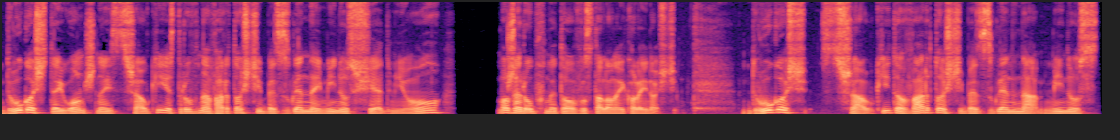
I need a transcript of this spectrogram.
Długość tej łącznej strzałki jest równa wartości bezwzględnej minus 7. Może róbmy to w ustalonej kolejności. Długość strzałki to wartość bezwzględna minus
